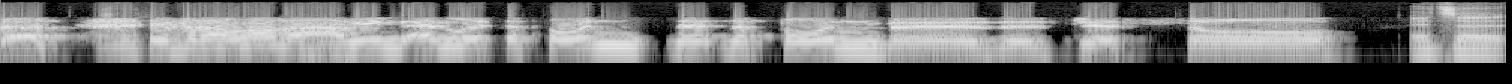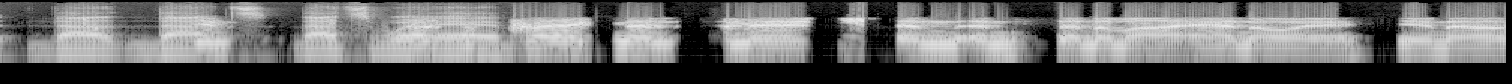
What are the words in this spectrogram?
yeah, but I love it. I mean, and look, the phone, the, the phone booth is just so It's a that that's that's such where a pregnant image in, in cinema anyway. You know.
